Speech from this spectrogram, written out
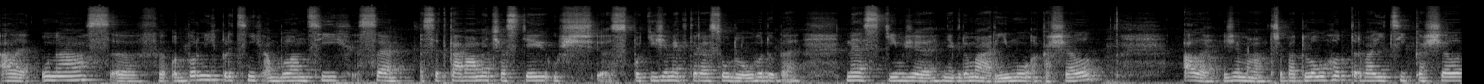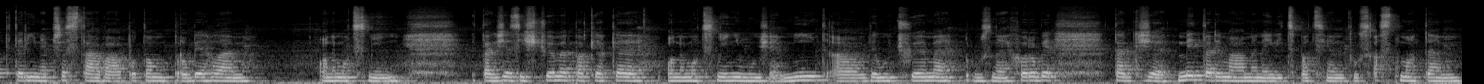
ale u nás eh, v odborných plicních ambulancích se setkáváme častěji už s potížemi, které jsou dlouhodobé. Ne s tím, že někdo má rýmu a kašel, ale že má třeba dlouhotrvající kašel, který nepřestává po tom proběhlém onemocnění. Takže zjišťujeme pak, jaké onemocnění může mít a vylučujeme různé choroby. Takže my tady máme nejvíc pacientů s astmatem,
